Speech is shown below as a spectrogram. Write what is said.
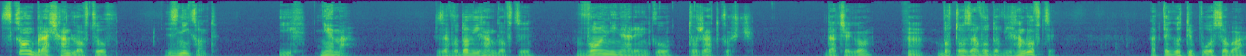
Skąd brać handlowców? Znikąd. Ich nie ma. Zawodowi handlowcy, wolni na rynku, to rzadkość. Dlaczego? Hm, bo to zawodowi handlowcy. A tego typu osoba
